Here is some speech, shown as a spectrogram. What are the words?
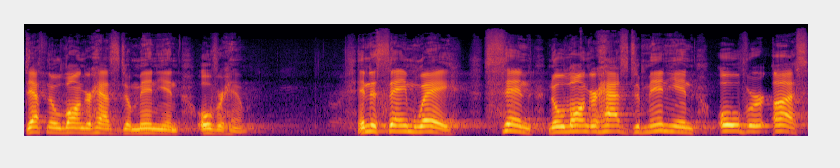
death no longer has dominion over him. In the same way, sin no longer has dominion over us.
